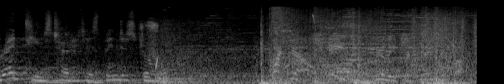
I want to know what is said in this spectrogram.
Red Team's turret has been destroyed. Watch out! Daisy's really protective.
